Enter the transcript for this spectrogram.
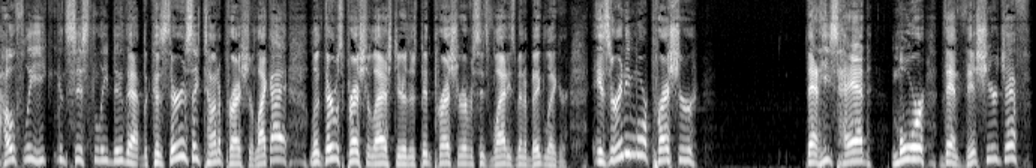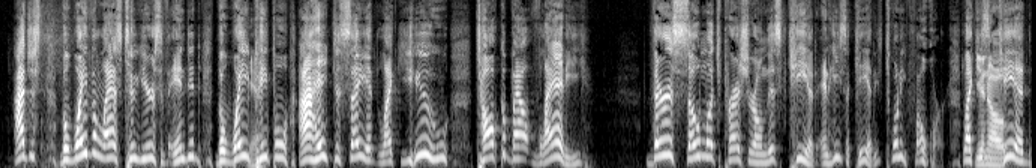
hopefully he can consistently do that because there is a ton of pressure. Like I look, there was pressure last year. There's been pressure ever since Vladdy's been a big leaguer. Is there any more pressure that he's had more than this year, Jeff? I just the way the last two years have ended, the way Yeah. people I hate to say it, like you talk about Vladdy. There is so much pressure on this kid, and he's a kid. He's 24. Like You he's know- a kid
